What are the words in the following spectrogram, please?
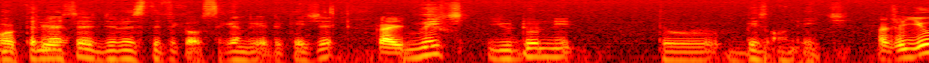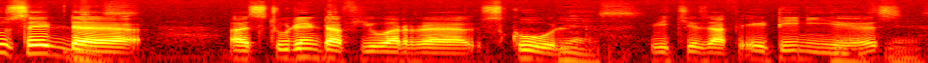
Okay. International General Certificate of Secondary Education, Right. which you don't need to based on age. So you said uh, a student of your uh, school, Yes. which is of 18 years, Yes. yes.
